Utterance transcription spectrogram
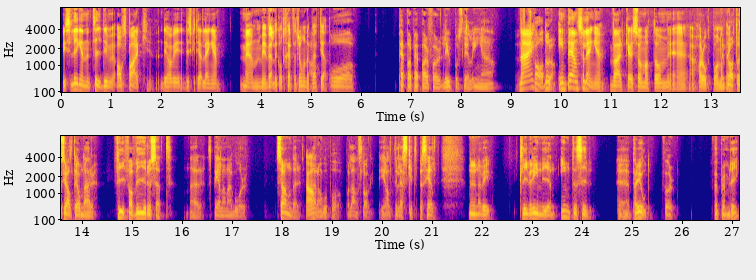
Visserligen en tidig avspark. Det har vi diskuterat länge. Men med väldigt gott självförtroende ja, på Etihad. Och peppar peppar för Liverpools del, inga Nej, skador då? inte än så länge. Verkar som att de eh, har åkt på någonting. Det pratas ju alltid om det här Fifa-viruset. När spelarna går sönder ja. när de går på, på landslag. Det är alltid läskigt, speciellt nu när vi kliver in i en intensiv eh, period för, för Premier League.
